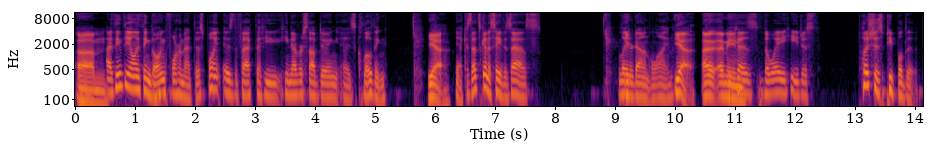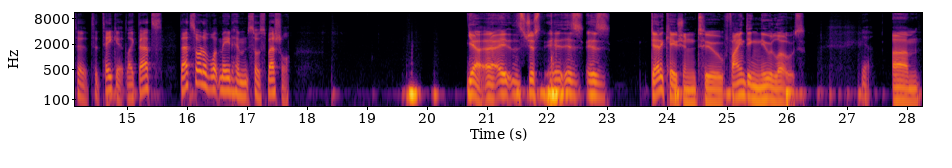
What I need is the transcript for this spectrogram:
Um, I think the only thing going for him at this point is the fact that he he never stopped doing his clothing. Yeah. Yeah, because that's gonna save his ass later down in the line. Yeah. I I mean because the way he just pushes people to, to to take it like that's that's sort of what made him so special Yeah, uh, it's just his his- his dedication to finding new lows. Um,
